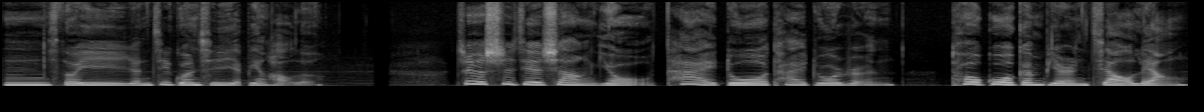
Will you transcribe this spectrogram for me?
嗯，所以人际关系也变好了。这个世界上有太多太多人透过跟别人较量、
